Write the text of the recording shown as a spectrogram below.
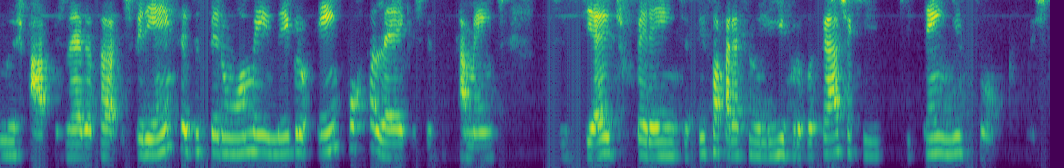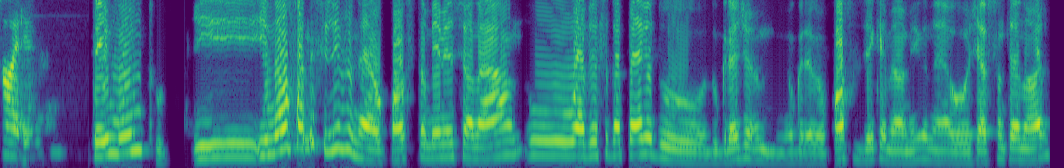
nos papos, né, dessa experiência de ser um homem negro em Porto Alegre, especificamente se, se é diferente, se isso aparece no livro, você acha que, que tem isso na história? Tem muito. E, e não só nesse livro, né? Eu posso também mencionar o Avesso da Pele do, do grande. Eu, eu posso dizer que é meu amigo, né? O Jefferson Tenório.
